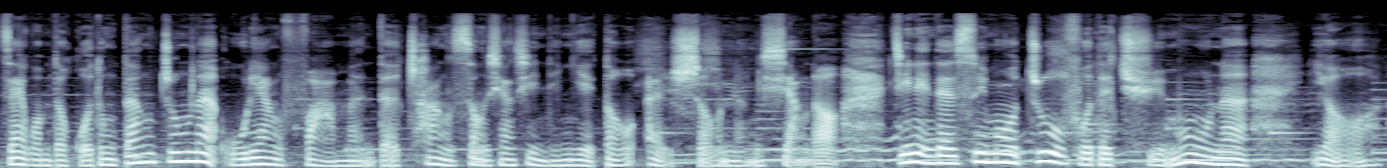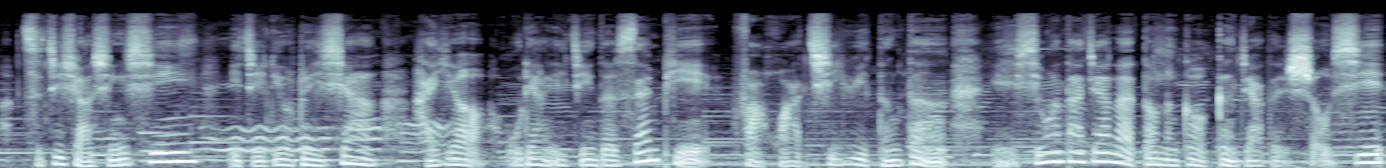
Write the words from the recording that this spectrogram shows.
在我们的活动当中呢，无量法门的唱诵，相信您也都耳熟能详了。今年的岁末祝福的曲目呢，有瓷器小行星以及六对象，还有无量义经的三品、法华七喻等等，也希望大家呢都能够更加的熟悉，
